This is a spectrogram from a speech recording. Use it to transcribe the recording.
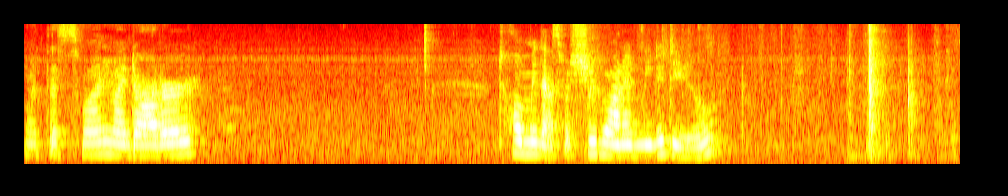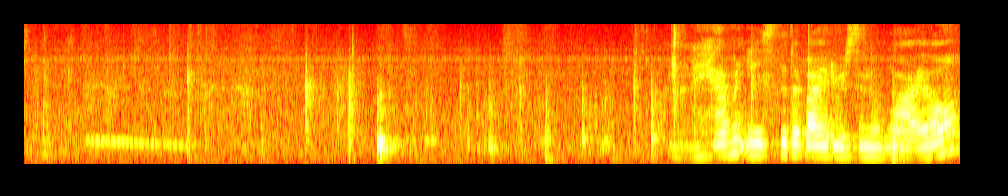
With this one, my daughter told me that's what she wanted me to do. And I haven't used the dividers in a while.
